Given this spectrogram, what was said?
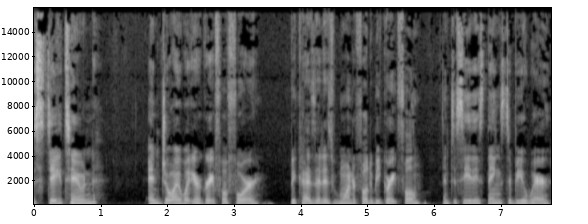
stay tuned. Enjoy what you're grateful for because it is wonderful to be grateful and to see these things, to be aware.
